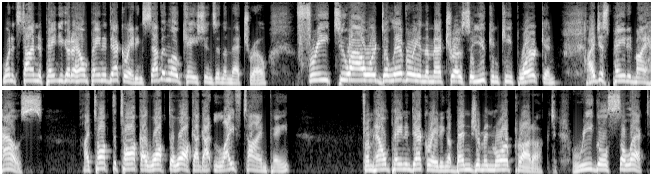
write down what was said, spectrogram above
When it's time to paint, you go to Helm Paint and Decorating. Seven locations in the metro, free two hour delivery in the metro so you can keep working. I just painted my house. I talked the talk, I walked the walk. I got lifetime paint from Helm Paint and Decorating, a Benjamin Moore product, Regal Select.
